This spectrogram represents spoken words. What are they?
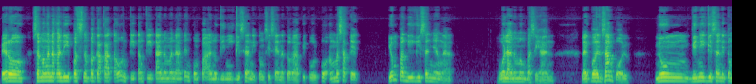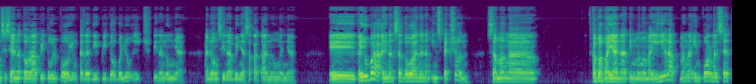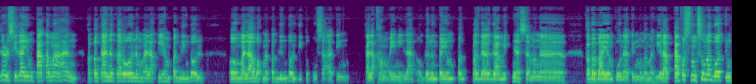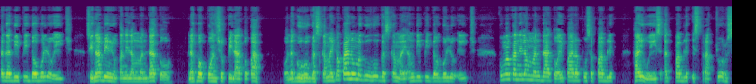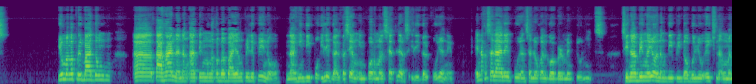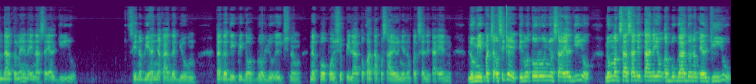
Pero sa mga nakalipas na pagkakataon, kitang-kita naman natin kung paano ginigisan itong si Senator Rapi Tulfo. Ang masakit, yung pagigisan niya nga, wala namang basihan. Like for example, nung ginigisan nitong si Senator Rapi Tulfo, yung taga DPWH, tinanong niya, ano ang sinabi niya sa katanungan niya? Eh, kayo ba ay nagsagawa na ng inspeksyon sa mga kababayan nating mga mahihirap, mga informal settlers, sila yung tatamaan kapag ka nagkaroon ng malakihang paglindol o malawak na paglindol dito po sa ating Kalakhang Maynila. O ganun pa yung pag, paggamit niya sa mga kababayan po nating mga mahirap. Tapos nung sumagot yung taga DPWH, sinabi yung kanilang mandato, nagpo-Poncio Pilato ka o naguhugas kamay. Paano maghuhugas kamay ang DPWH kung ang kanilang mandato ay para po sa public highways at public structures? Yung mga pribadong uh, tahanan ng ating mga kababayang Pilipino na hindi po illegal kasi ang informal settlers illegal po yan eh. Eh nakasalalay po yan sa local government units. Sinabi ngayon ng DPWH na ang mandato na yan ay nasa LGU. Sinabihan niya kagad yung taga DPWH ng nagpo-Poncio Pilato ka tapos ayaw niya ng pagsalitain. Lumipat siya, o sige, tinuturo niyo sa LGU. Nung magsasalita na yung abogado ng LGU,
